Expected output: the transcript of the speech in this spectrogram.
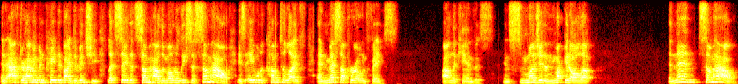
And after having been painted by Da Vinci, let's say that somehow the Mona Lisa somehow is able to come to life and mess up her own face on the canvas and smudge it and muck it all up. And then somehow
